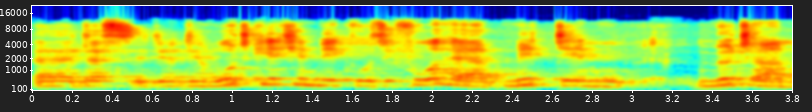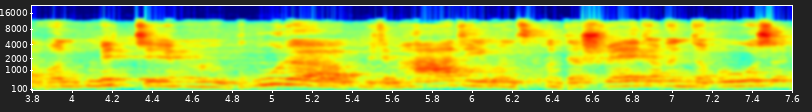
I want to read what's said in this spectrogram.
dass der, der Rotkirchenweg, wo sie vorher mit den Müttern und mit dem Bruder, mit dem Hardy und, und der Schwägerin der Rose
